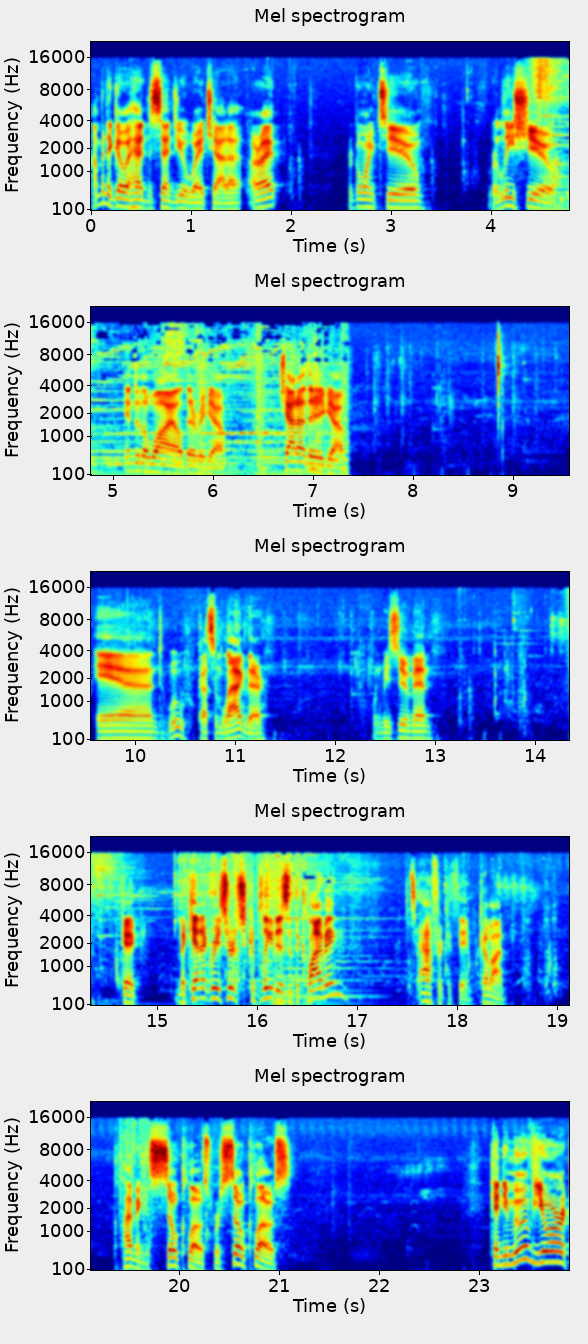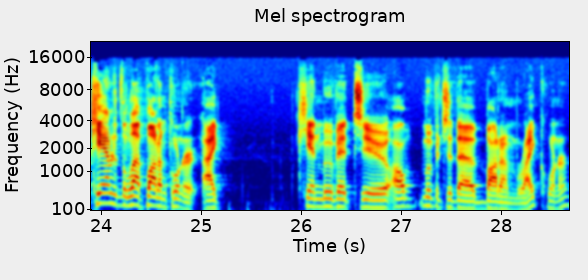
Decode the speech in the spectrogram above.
I'm going to go ahead and send you away, Chatta. All right? We're going to release you into the wild. There we go. Chatta, there you go. And, woo, got some lag there. When we zoom in. Okay, mechanic research complete. Is it the climbing? It's Africa theme. Come on. Climbing is so close. We're so close. Can you move your cam to the left bottom corner? I can move it to... I'll move it to the bottom right corner.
